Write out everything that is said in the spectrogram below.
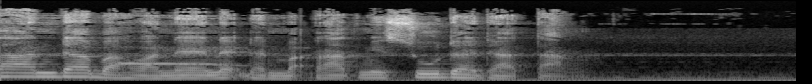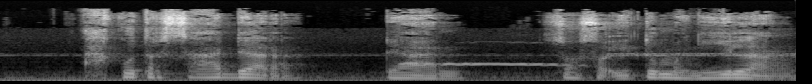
Tanda bahwa nenek dan Mbak Ratmi sudah datang Aku tersadar dan sosok itu menghilang.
